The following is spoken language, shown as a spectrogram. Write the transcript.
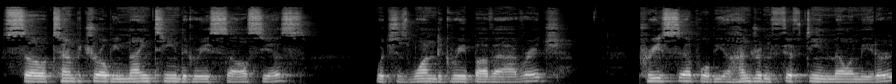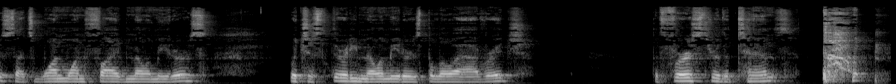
So temperature will be 19 degrees Celsius, which is one degree above average. Precip will be 115 millimeters, that's 115 millimeters, which is 30 millimeters below average. The 1st through the 10th,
